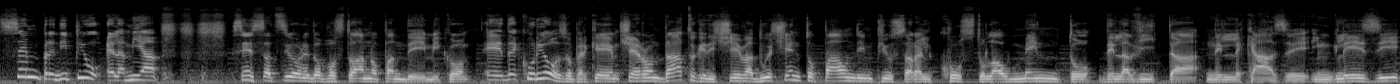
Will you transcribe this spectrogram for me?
Sempre di più è la mia sensazione dopo sto anno pandemico ed è curioso perché c'era un dato che diceva 200 pound in più sarà il costo, l'aumento della vita nelle case inglesi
